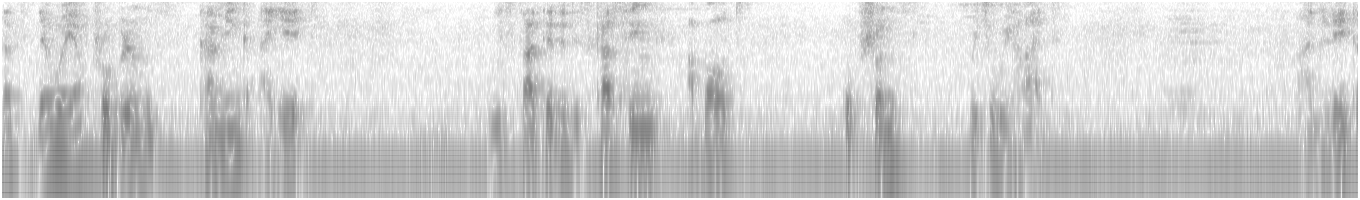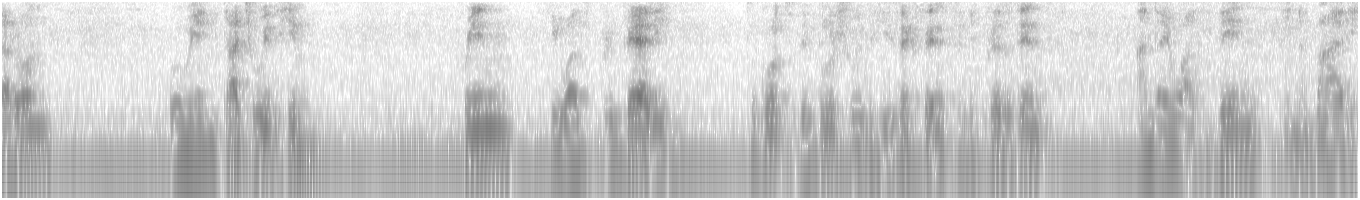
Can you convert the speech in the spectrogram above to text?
that there were problems coming ahead. We started discussing about options which we had. And later on, we were in touch with him when he was preparing to go to the bush with His Excellency the President, and I was then in Mbari,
